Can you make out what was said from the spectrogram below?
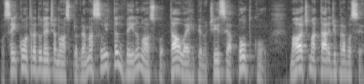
você encontra durante a nossa programação e também no nosso portal rpnoticia.com. Uma ótima tarde para você.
